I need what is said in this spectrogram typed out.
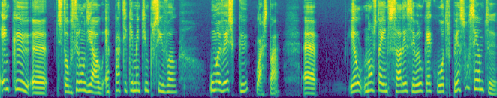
em que uh, estabelecer um diálogo é praticamente impossível, uma vez que, lá está, uh, ele não está interessado em saber o que é que o outro pensa ou sente.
